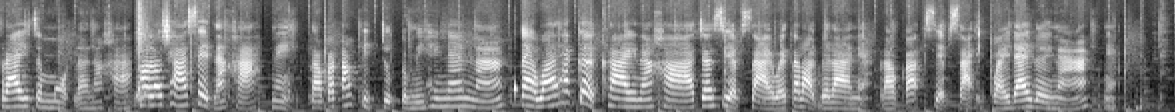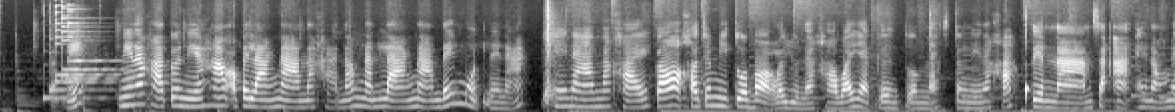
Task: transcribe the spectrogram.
ใกล้จะหมดแล้วนะคะ พอเราชาร์จเสร็จนะคะนี่เราก็ต้องปิดจุกตรงนี้ให้แน่นนะ แต่ว่าถ้าเกิดใครนะคะ จะเสียบสายไว้ตลอดเวลาเนี่ย เราก็เสียบสายไว้ได้เลยนะเนี่ยแบบนี้ นี่นะคะตัวนี้ห้ามเอาไปล้างน้ำนะคะ นอกนั้นล้างน้ำได้หมดเลยนะเทน้ำนะคะ ก็เขาจะมีตัวบอกเราอยู่นะคะ ว่าอย่าเกินตัว max ตรงนี้นะคะ เตรียมน้ำสะอาดให้น้องแม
